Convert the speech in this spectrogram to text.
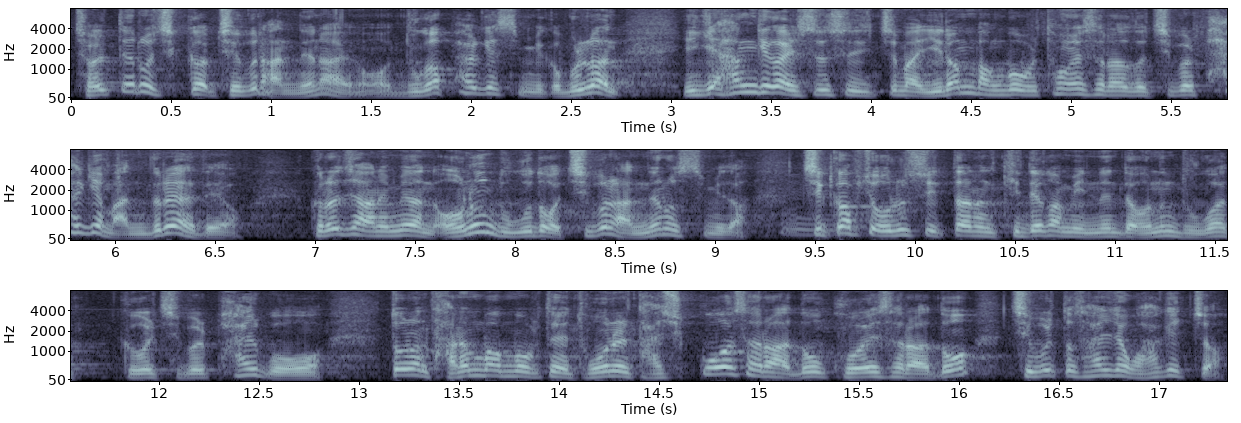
절대로 집값 집을 안 내놔요. 누가 팔겠습니까? 물론 이게 한계가 있을 수 있지만 이런 방법을 통해서라도 집을 팔게 만들어야 돼요. 그러지 않으면 어느 누구도 집을 안 내놓습니다. 집값이 오를 수 있다는 기대감이 있는데 어느 누가 그걸 집을 팔고 또는 다른 방법을 통해 돈을 다시 구워서라도 구해서라도 집을 또 살려고 하겠죠.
